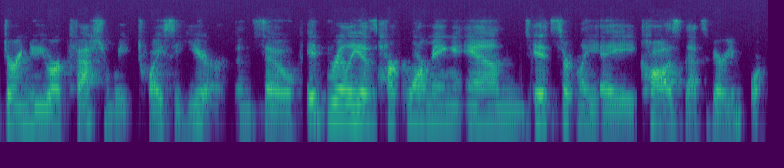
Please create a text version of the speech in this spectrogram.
during New York Fashion Week twice a year. And so it really is heartwarming and it's certainly a cause that's very important.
